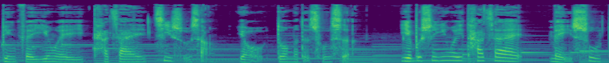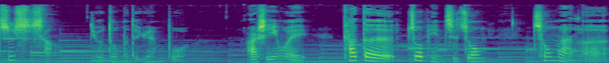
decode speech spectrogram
并非因为他在技术上有多么的出色，也不是因为他在美术知识上有多么的渊博，而是因为他的作品之中充满了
